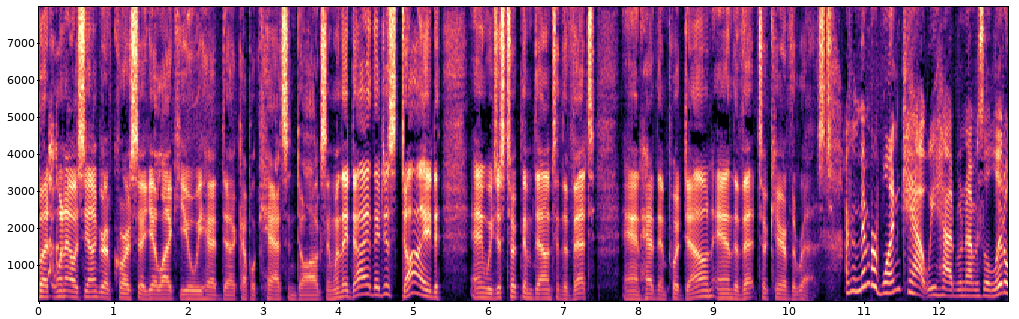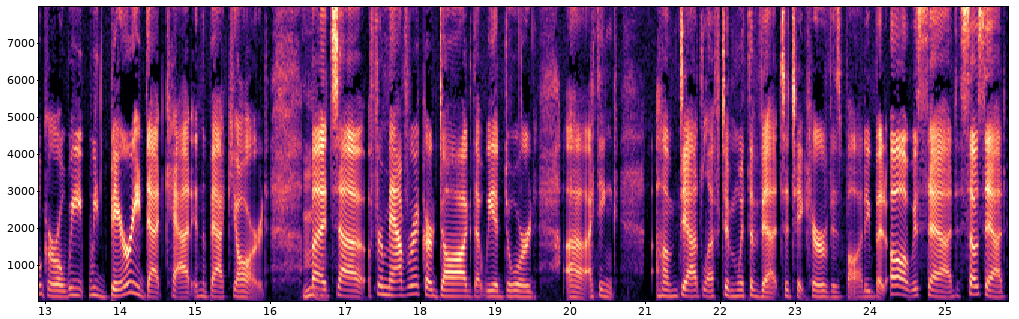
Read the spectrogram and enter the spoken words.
but when I was younger, of course, uh, yeah, like you, we had a couple cats and dogs. And when they died, they just died. And we just took them down to the vet and had them put down, and the vet took care of the rest. I remember one cat we had when I was a little girl. We we buried that cat in the backyard. Mm. But uh, for Maverick, our dog that we adored, uh, I think um, dad left him with a vet to take care of his body. But oh, it was sad. So sad.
